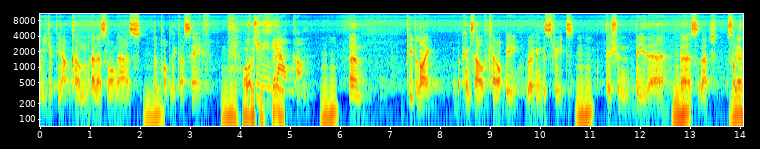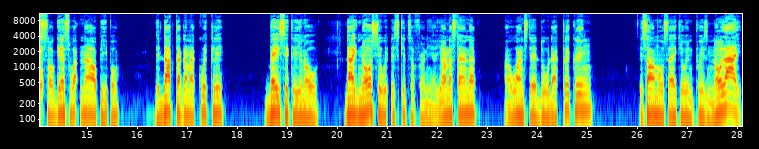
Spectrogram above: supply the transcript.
we get the outcome and as long as the public are safe. Mhm, the What do you mean safe. the outcome? Mhm, Um, people like himself cannot be roaming the streets. mhm. They shouldn't be there Mhm. uh, so that something Yes, so guess what now, people? The doctor gonna quickly, basically, you know, diagnose you with the schizophrenia. You understand that? And once they do that clicking, it's almost like you're in prison. No lie.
